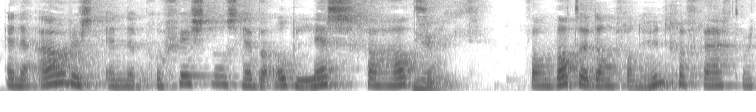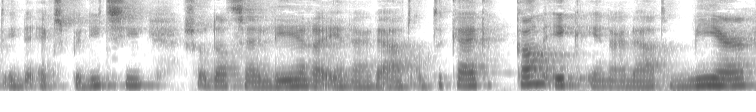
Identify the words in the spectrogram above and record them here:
en de ouders en de professionals hebben ook les gehad. Van wat er dan van hun gevraagd wordt in de expeditie, zodat zij leren inderdaad om te kijken, kan ik inderdaad meer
